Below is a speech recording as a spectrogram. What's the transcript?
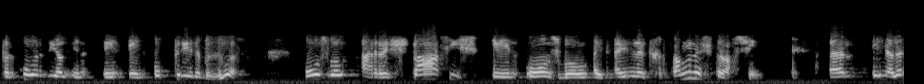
veroordeel en en en optrede beloof. Ons wil arrestasies en ons wil uiteindelik gevangenisstraf sien. Ehm um, en hulle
